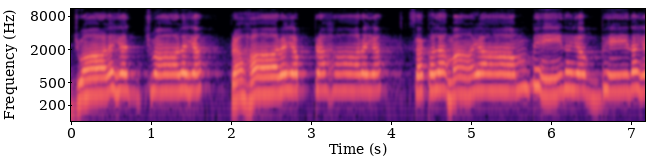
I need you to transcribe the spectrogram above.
ज्वालय ज्वालय प्रहारय प्रहारय सकलमायां भेदय भेदय।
